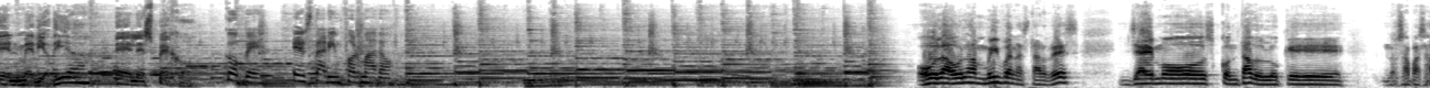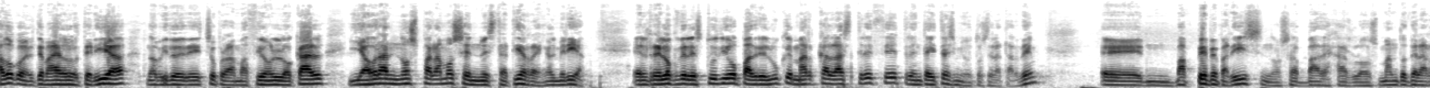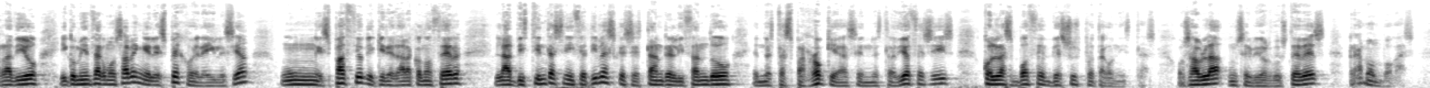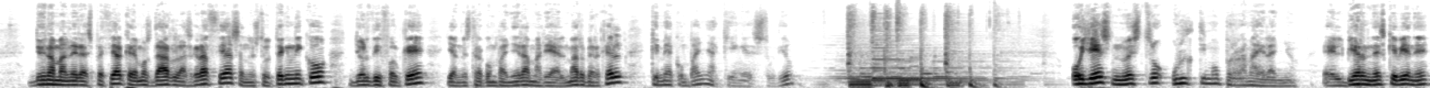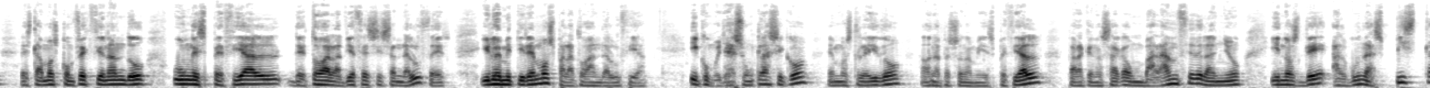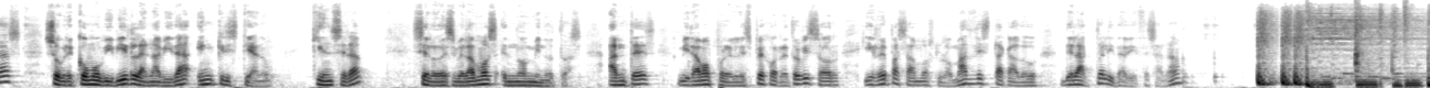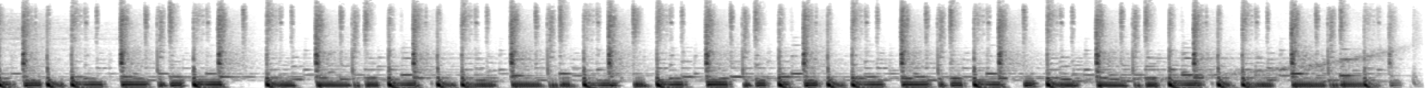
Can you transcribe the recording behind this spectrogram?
En mediodía, El Espejo. Cope, estar informado. Hola, hola, muy buenas tardes. Ya hemos contado lo que nos ha pasado con el tema de la lotería, no ha habido de hecho programación local y ahora nos paramos en nuestra tierra, en Almería. El reloj del estudio Padre Luque marca las 13.33 minutos de la tarde. Eh, va Pepe París, nos va a dejar los mandos de la radio y comienza, como saben, el espejo de la Iglesia, un espacio que quiere dar a conocer las distintas iniciativas que se están realizando en nuestras parroquias, en nuestra diócesis, con las voces de sus protagonistas. Os habla un servidor de ustedes, Ramón Bogas. De una manera especial queremos dar las gracias a nuestro técnico, Jordi Folqué, y a nuestra compañera María Elmar Vergel, que me acompaña aquí en el estudio. Hoy es nuestro último programa del año. El viernes que viene estamos confeccionando un especial de todas las diócesis andaluces y lo emitiremos para toda Andalucía. Y como ya es un clásico, hemos traído a una persona muy especial para que nos haga un balance del año y nos dé algunas pistas sobre cómo vivir la Navidad en cristiano. ¿Quién será? Se lo desvelamos en unos minutos. Antes, miramos por el espejo retrovisor y repasamos lo más destacado de la actualidad diocesana.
